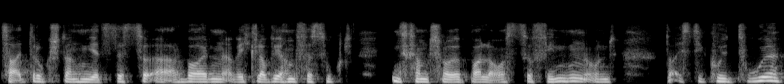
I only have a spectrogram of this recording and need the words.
Zeitdruck standen, jetzt das zu erarbeiten. Aber ich glaube, wir haben versucht, insgesamt schon eine Balance zu finden. Und da ist die Kultur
